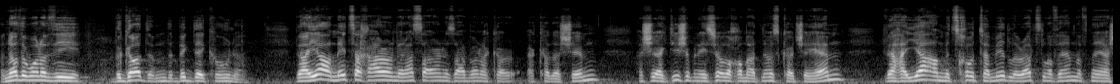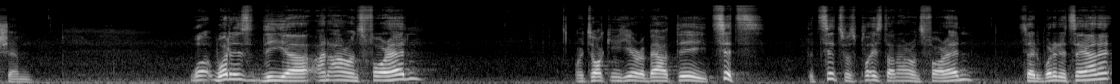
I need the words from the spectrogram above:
Another one of the begadim, the big day kahuna. והיה על מצח אהרון ונשא אהרון את אהרון הקדשים, אשר יקדישו בני ישראל לכל מתנוס קודשיהם, והיה על מצחו תמיד לרצון לפניהם לפני השם. What, what is the, uh, on Aaron's forehead? We're talking here about the tzitz. the tzitz was placed on Aaron's forehead. Said, what did it say on it?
